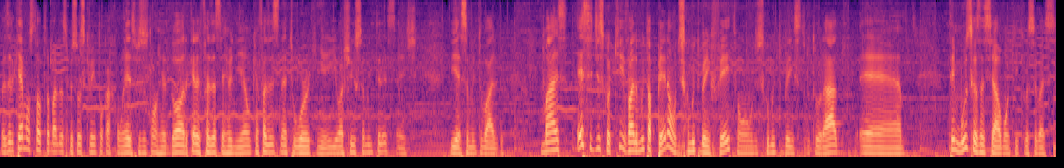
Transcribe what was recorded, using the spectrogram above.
Mas ele quer mostrar o trabalho das pessoas que vêm tocar com ele, as pessoas estão ao redor, quer fazer essa reunião, quer fazer esse networking aí. Eu acho isso muito interessante. E isso é muito válido. Mas esse disco aqui vale muito a pena, é um disco muito bem feito, é um disco muito bem estruturado. É... Tem músicas nesse álbum aqui que você vai se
